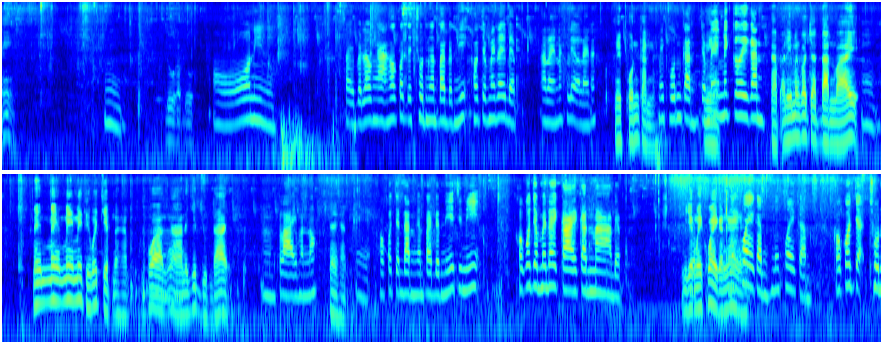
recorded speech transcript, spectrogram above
นี่อืมดูครับดู อ๋อ นี่นี่ ใส่ไปแล้วงาเขาก็จะชนกันไปแบบนี้เขาจะไม่ได้แบบอะไรนะเรียกอะไรนะไม่พ้นกันนะ ไม่พ้นกันจะไม่นี่ไม่เกยกันครับ อันนี้มันก็จะดันไว้ อืมไม่ไม่ไม่ไม่ถือว่าเจ็บนะครับ เพราะว่างานเนี่ยยืดหยุ่นได้อืมปลายมันเนาะใช่ครับนี่เขาก็จะดันกันไปแบบนี้ทีนี้เขาก็จะไม่ได้กลายกันมาแบบ ยังไม่ไขว้กันง่าไม่ยนะไขว้กันไม่ไขว้กัน เขาก็จะชน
